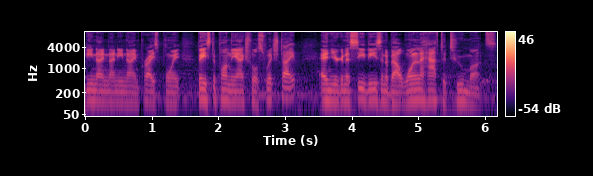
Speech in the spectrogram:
$89.99 price point based upon the actual switch type. And you're going to see these in about one and a half to two months.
